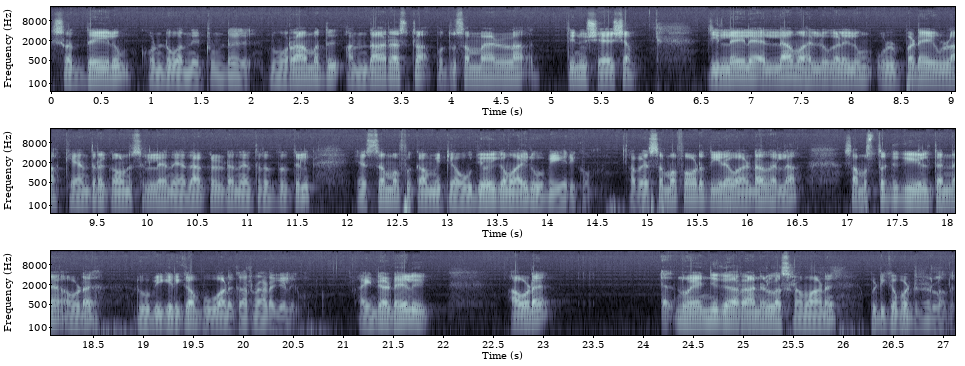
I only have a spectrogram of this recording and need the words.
ശ്രദ്ധയിലും കൊണ്ടുവന്നിട്ടുണ്ട്. നൂറാമത് അന്താരാഷ്ട്ര പൊതുസമ്മേളനത്തിനു ശേഷം ജില്ലയിലെ എല്ലാ മഹല്ലുകളിലും ഉൾപ്പെടെയുള്ള കേന്ദ്ര കൗൺസിലിലെ നേതാക്കളുടെ നേതൃത്വത്തിൽ എസ് എം എഫ് കമ്മിറ്റി ഔദ്യോഗികമായി രൂപീകരിക്കും. അപ്പോൾ എസ് എം എഫ് അവിടെ തീരെ വേണ്ടെന്നല്ല സംസ്ഥക്ക് കീഴിൽ തന്നെ അവിടെ രൂപീകരിക്കാൻ പോവുകയാണ് കർണാടകയിൽ അതിന്റെ ഇടയിൽ അവിടെ നുഴഞ്ഞു കയറാനുള്ള ശ്രമമാണ് പിടിക്കപ്പെട്ടിട്ടുള്ളത്.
